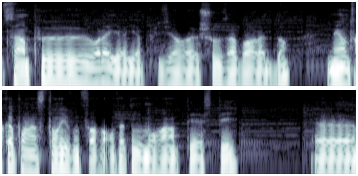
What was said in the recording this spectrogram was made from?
C'est un peu, voilà, il y, a- il y a plusieurs choses à voir là-dedans. Mais en tout cas, pour l'instant, ils vont faire, en fait, on aura un PFP euh,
